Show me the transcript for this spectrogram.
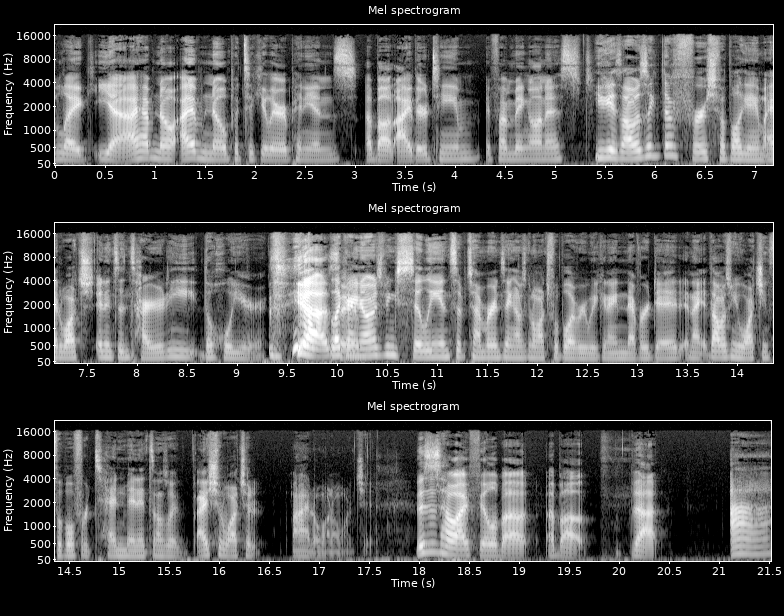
like yeah i have no i have no particular opinions about either team if i'm being honest You guys, that was like the first football game I'd watched in its entirety the whole year. yeah Like I know I was being silly in September and saying I was gonna watch football every week, and I never did. And I that was me watching football for ten minutes. And I was like, I should watch it. I don't want to watch it. this is how i feel about about that i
